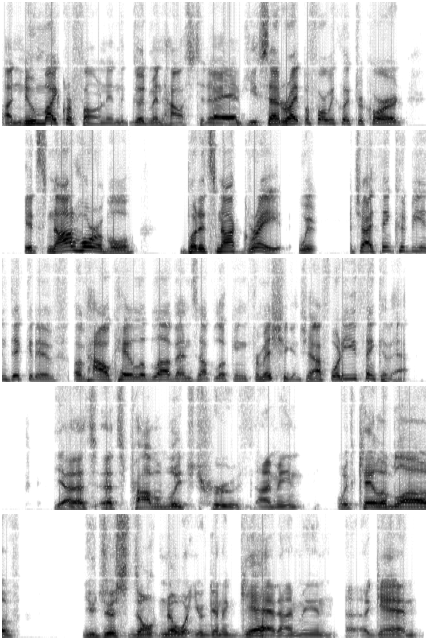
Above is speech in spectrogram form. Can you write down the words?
a new microphone in the Goodman house today. And he said right before we clicked record, it's not horrible, but it's not great, which, I think could be indicative of how Caleb Love ends up looking for Michigan. Jeff, what do you think of that? Yeah, that's that's probably truth. I mean, with Caleb Love, you just don't know what you're going to get. I mean, again,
